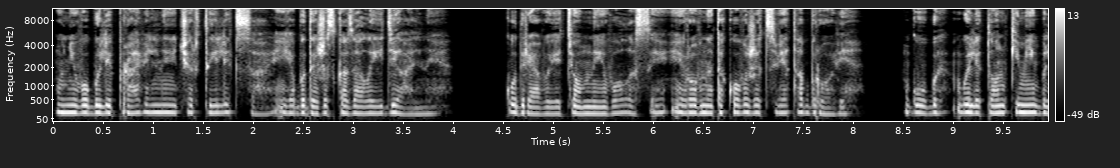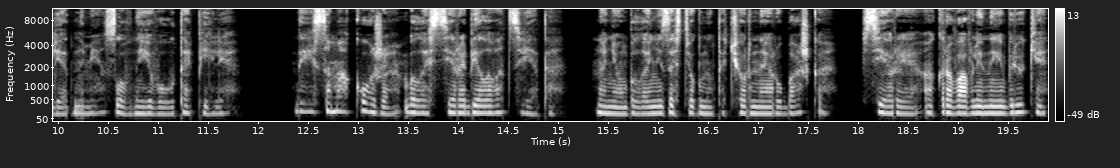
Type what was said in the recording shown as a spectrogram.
У него были правильные черты лица, я бы даже сказала идеальные. Кудрявые темные волосы и ровно такого же цвета брови. Губы были тонкими и бледными, словно его утопили. Да и сама кожа была серо-белого цвета. На нем была не застегнута черная рубашка, серые окровавленные брюки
